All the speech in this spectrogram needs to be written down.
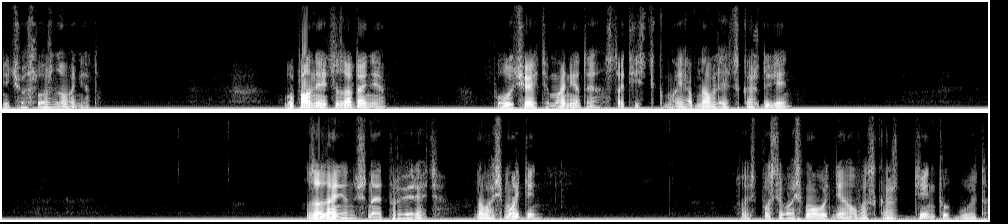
Ничего сложного нет. Выполняйте задания. Получаете монеты. Статистика моя обновляется каждый день. Задание начинает проверять на восьмой день. То есть после восьмого дня у вас каждый день тут будет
